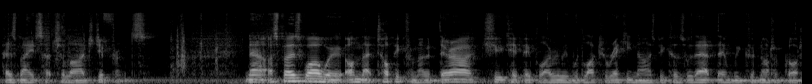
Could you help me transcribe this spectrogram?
has made such a large difference. Now, I suppose while we're on that topic for a moment, there are a few key people I really would like to recognise because without them we could not have got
